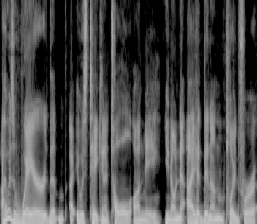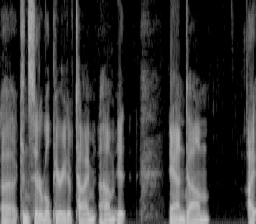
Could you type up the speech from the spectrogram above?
I was aware that it was taking a toll on me. You know, I had been unemployed for a considerable period of time. Um, it and um, I,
